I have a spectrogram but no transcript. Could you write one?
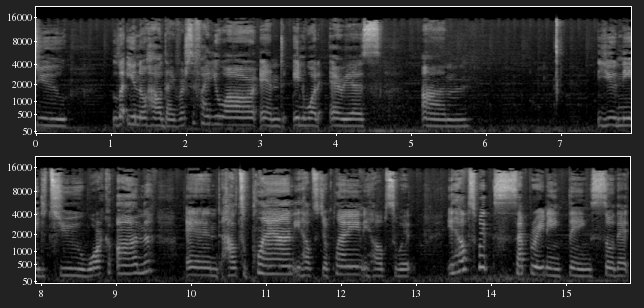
to let you know how diversified you are and in what areas um, you need to work on and how to plan. It helps with your planning. It helps with it helps with separating things so that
